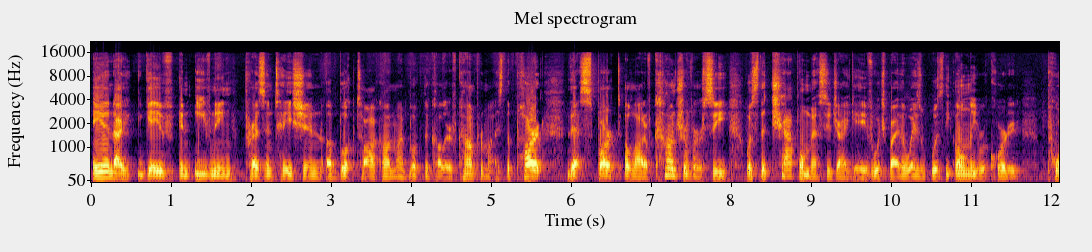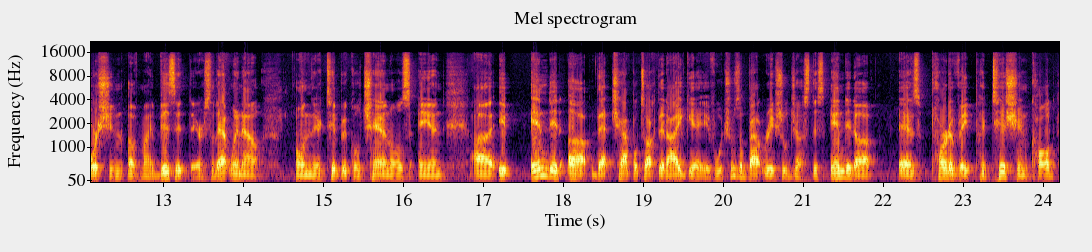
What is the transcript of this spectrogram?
and I gave an evening presentation, a book talk on my book, The Color of Compromise. The part that sparked a lot of controversy was the chapel message I gave, which, by the way, was the only recorded portion of my visit there. So that went out on their typical channels, and uh, it ended up that chapel talk that I gave, which was about racial justice, ended up as part of a petition called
